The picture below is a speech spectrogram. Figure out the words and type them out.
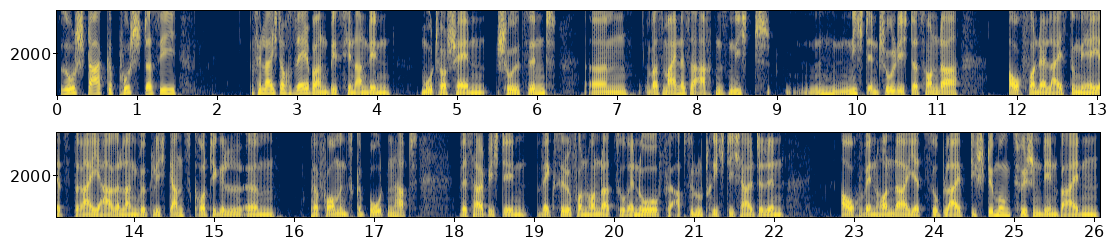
so stark gepusht, dass sie vielleicht auch selber ein bisschen an den Motorschäden schuld sind. Ähm, was meines Erachtens nicht, nicht entschuldigt, dass Honda auch von der Leistung her jetzt drei Jahre lang wirklich ganz grottige ähm, Performance geboten hat weshalb ich den Wechsel von Honda zu Renault für absolut richtig halte, denn auch wenn Honda jetzt so bleibt, die Stimmung zwischen den beiden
